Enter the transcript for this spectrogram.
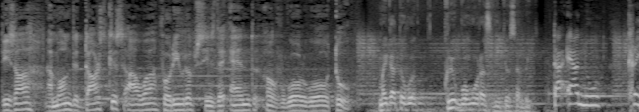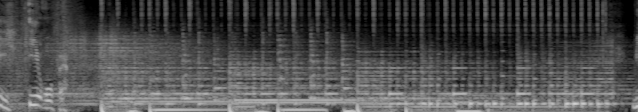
These are among the darkest hour for Europe since the end of World War II. Мы готовы к любому развитию событий. Der er nu krig i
